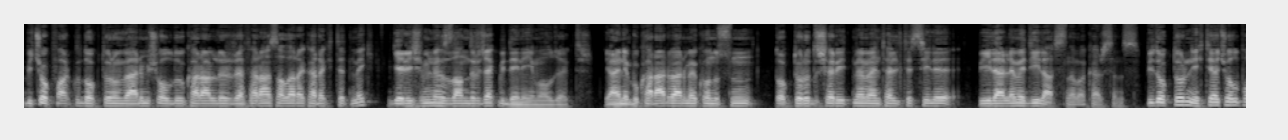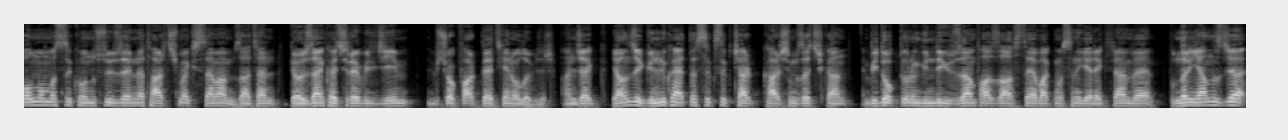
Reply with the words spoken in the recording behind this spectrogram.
birçok farklı doktorun vermiş olduğu kararları referans alarak hareket etmek gelişimini hızlandıracak bir deneyim olacaktır. Yani bu karar verme konusunun doktoru dışarı itme mentalitesiyle bir ilerleme değil aslına bakarsanız. Bir doktorun ihtiyaç olup olmaması konusu üzerine tartışmak istemem. Zaten gözden kaçırabileceğim birçok farklı etken olabilir. Ancak yalnızca günlük hayatta sık sık karşımıza çıkan, bir doktorun günde yüzden fazla hastaya bakmasını gerektiren ve bunların yalnızca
